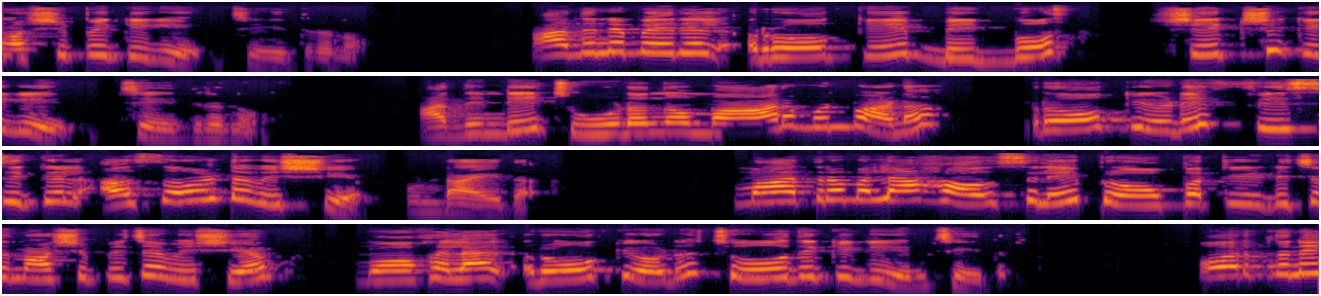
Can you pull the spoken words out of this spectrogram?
നശിപ്പിക്കുകയും ചെയ്തിരുന്നു. അതിന്റെ പേരിൽ റോക്കിയെ ബിഗ് ബോസ് ശിക്ഷിക്കുകയും ചെയ്തിരുന്നു. അതിന്റെ ചൂടൊന്നും മാറും മുൻപാണ് റോക്കിയുടെ ഫിസിക്കൽ അസോൾട്ട് വിഷയം ഉണ്ടായത്. മാത്രമല്ല ഹൗസിലെ പ്രോപ്പർട്ടി ഇടിച്ച് നശിപ്പിച്ച വിഷയം മോഹൻലാൽ റോക്കിയോട് ചോദിക്കുകയും ചെയ്തു. ഓർത്തനെ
